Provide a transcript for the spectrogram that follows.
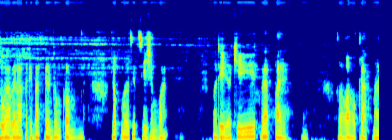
ตัวเวลาปฏิบัติเดินจงกรมยกมือสิบสี่จังหวะบางทีจะคิดแวบไป เราก็เอากลับมา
